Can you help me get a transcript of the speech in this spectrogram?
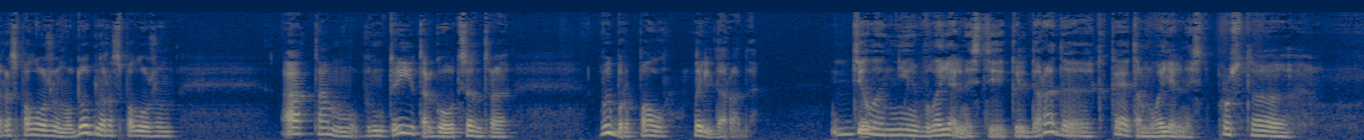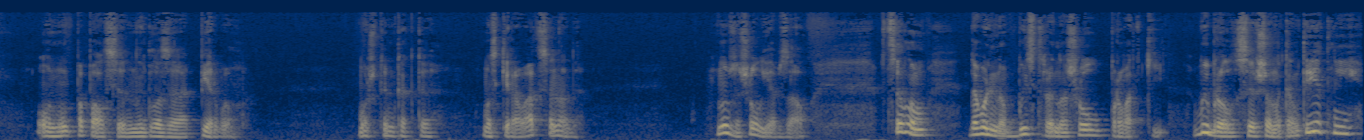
расположен, удобно расположен. А там внутри торгового центра выбор пал на Эльдорадо. Дело не в лояльности к Эльдорадо, какая там лояльность. Просто он попался на глаза первым. Может, им как-то маскироваться надо? Ну, зашел я в зал. В целом, довольно быстро нашел проводки. Выбрал совершенно конкретный,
